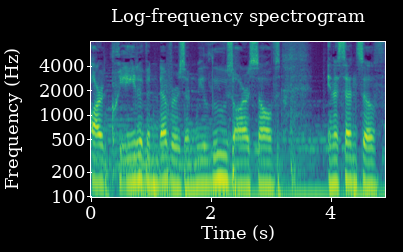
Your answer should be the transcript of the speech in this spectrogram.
our creative endeavors and we lose ourselves in a sense of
